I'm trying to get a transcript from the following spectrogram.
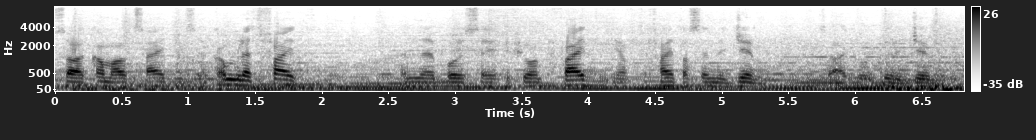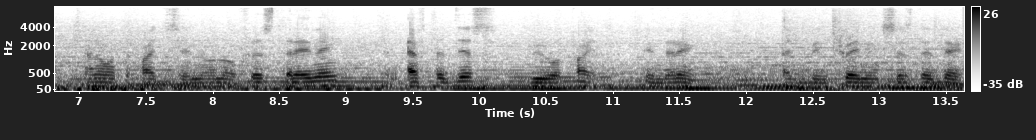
So I come outside and say, come, let's fight. And the boy say, if you want to fight, you have to fight us in the gym. So I go to the gym and I want to fight. He say, no, no, first training. And after this, we will fight in the ring. I've been training since that day.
